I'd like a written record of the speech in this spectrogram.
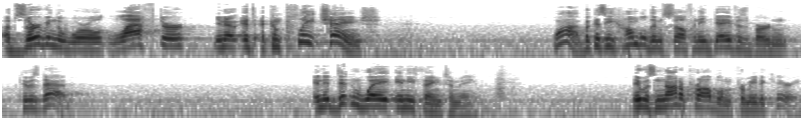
observing the world, laughter. You know, it's a complete change. Why? Because he humbled himself and he gave his burden to his dad. And it didn't weigh anything to me. It was not a problem for me to carry.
